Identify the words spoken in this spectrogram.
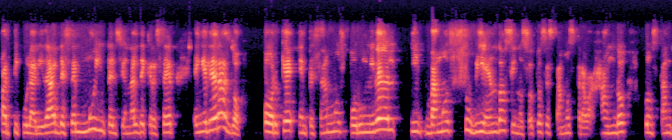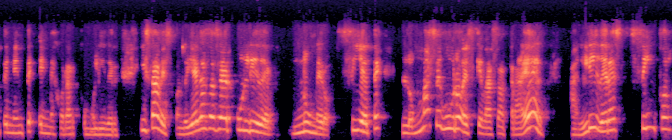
particularidad de ser muy intencional de crecer en el liderazgo? Porque empezamos por un nivel y vamos subiendo si nosotros estamos trabajando constantemente en mejorar como líder. Y sabes, cuando llegas a ser un líder número 7, lo más seguro es que vas a atraer a líderes 5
